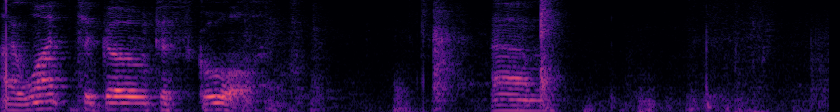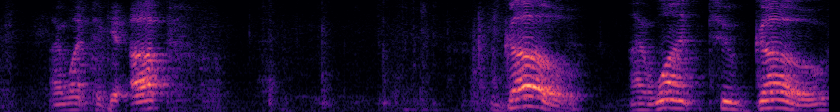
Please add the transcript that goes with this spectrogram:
I want to go to school. Um, I want to get up. Go. I want to go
